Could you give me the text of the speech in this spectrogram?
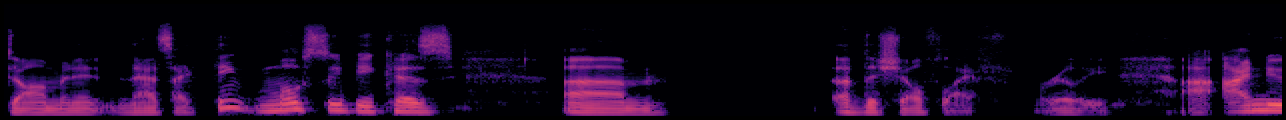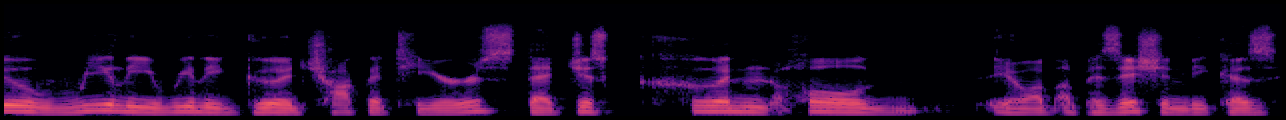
dominant. And that's, I think, mostly because um, of the shelf life, really. I, I knew really, really good chocolatiers that just couldn't hold, you know, a, a position because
